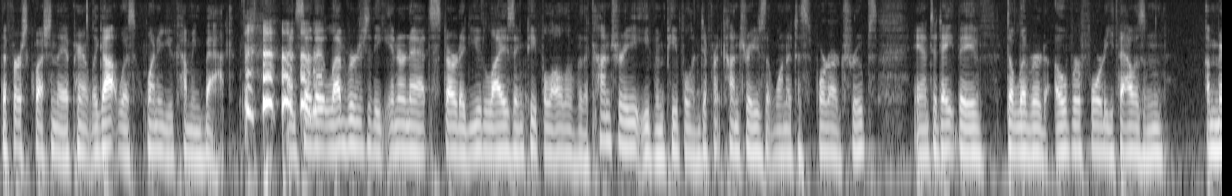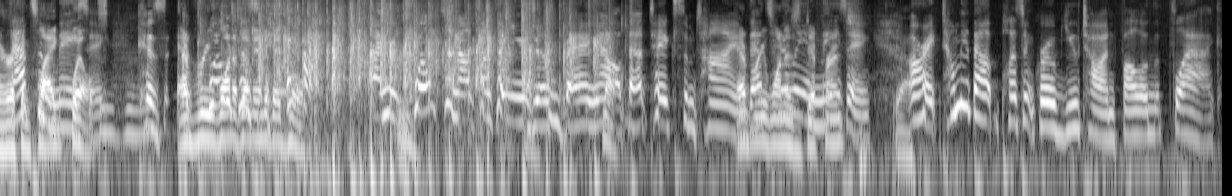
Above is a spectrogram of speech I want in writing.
The first question they apparently got was, when are you coming back? and so they leveraged the internet, started utilizing people all over the country, even people in different countries that wanted to support our troops. And to date, they've delivered over 40,000 American That's flag amazing, quilts. Mm-hmm. Because Every one of them individual. I mean, quilts are not just bang no. out. That takes some time. Everyone That's really is different. amazing. Yeah. All right, tell me about Pleasant Grove, Utah, and follow the flag.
